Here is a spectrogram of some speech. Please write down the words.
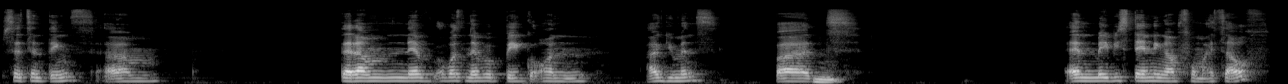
certain things um that i'm never I was never big on arguments but Hmm. and maybe standing up for myself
